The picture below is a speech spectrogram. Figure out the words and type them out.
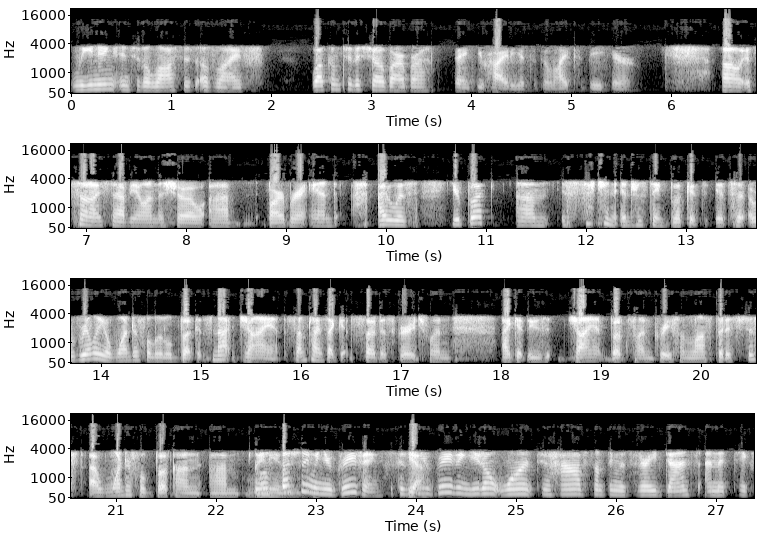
Leaning into the Losses of Life. Welcome to the show, Barbara. Thank you, Heidi. It's a delight to be here. Oh, it's so nice to have you on the show, uh, Barbara. And I was your book um, is such an interesting book. It's it's a, a really a wonderful little book. It's not giant. Sometimes I get so discouraged when I get these giant books on grief and loss, but it's just a wonderful book on um, Well, especially when you're grieving, because Yeah. when you're grieving, you don't want to have something that's very dense and that takes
